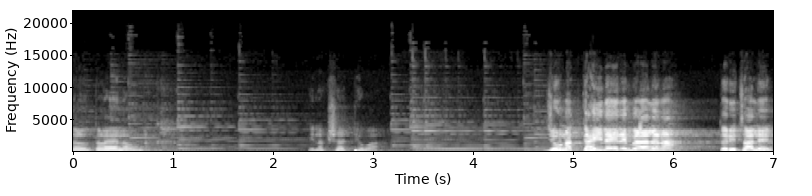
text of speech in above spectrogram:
तळतळायला लावू नका. हे लक्षात ठेवा. जीवनात काही नाही रे मिळालं ना तरी चालेल.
